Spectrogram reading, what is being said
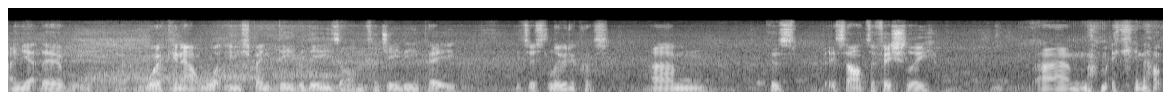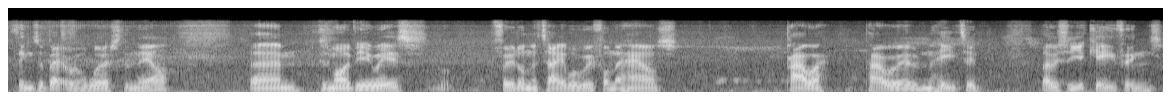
and yet they're working out what you spent DVDs on for GDP, it's just ludicrous. Because um, it's artificially um, making out things are better or worse than they are. Because um, my view is food on the table, roof on the house, power, power and heating those are your key things.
